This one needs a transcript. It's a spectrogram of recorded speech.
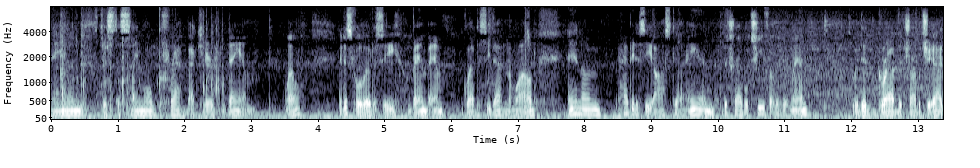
and just the same old crap back here. Damn. Well, it is cool though to see Bam Bam. Glad to see that in the wild. And I'm happy to see Asuka and the Tribal Chief over here, man. So we did grab the Tribal Chief. I,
